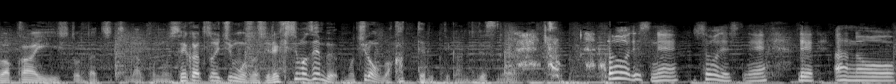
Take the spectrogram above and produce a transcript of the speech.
若い人たちっていうのは、この生活の一部もそうだし、歴史も全部、もちろん分かってるって感じですね。そうですね、そうですね。で、あの、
